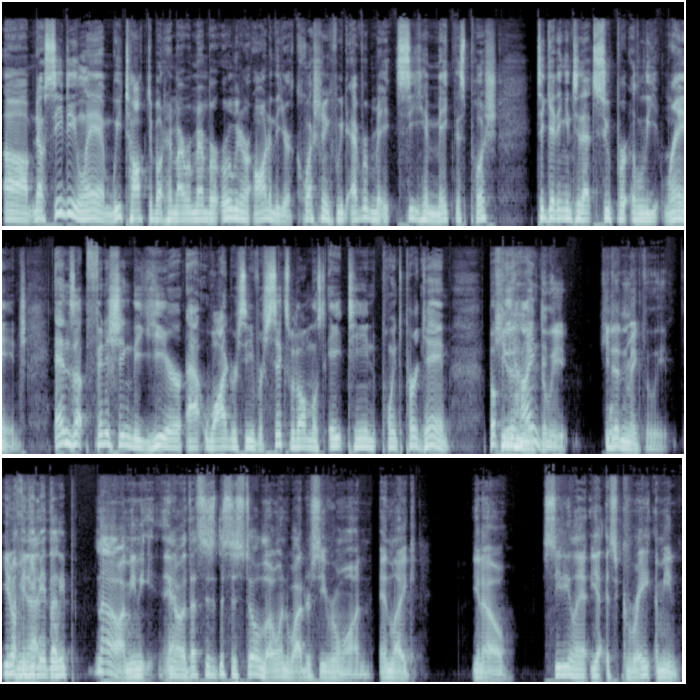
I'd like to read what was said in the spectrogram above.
Um, now, CeeDee Lamb, we talked about him. I remember earlier on in the year questioning if we'd ever see him make this push to getting into that super elite range. Ends up finishing the year at wide receiver six with almost 18 points per game. But He behind the him, leap. He didn't make the leap. You don't I mean, think he that- made the that- leap? No, I mean, you know, that's just, this is still low end wide receiver one, and like, you know, CeeDee Lamb. Yeah, it's great. I mean,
